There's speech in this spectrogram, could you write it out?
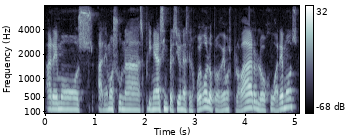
haremos, haremos unas primeras impresiones del juego, lo podremos probar, lo jugaremos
